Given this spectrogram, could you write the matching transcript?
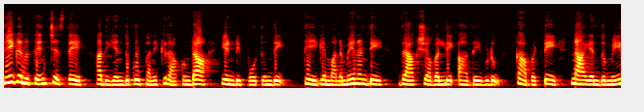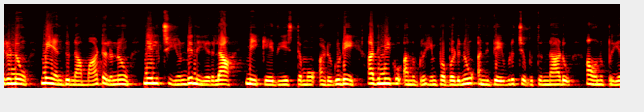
తీగను తెంచేస్తే అది ఎందుకు పనికి రాకుండా ఎండిపోతుంది? తీగె మనమేనండి. ద్రాక్షవల్లి ఆ దేవుడు. కాబట్టి నా యందు మీరును మీ యందు నా మాటలను నిలిచియుండిన ఎడలా మీకేది ఇష్టమో అడుగుడి అది మీకు అనుగ్రహింపబడును అని దేవుడు చెబుతున్నాడు. అవును ప్రియ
